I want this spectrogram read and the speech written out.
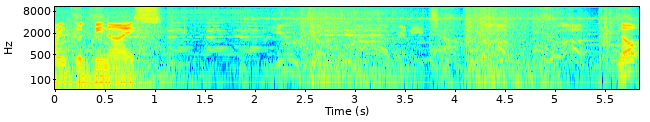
point would be nice. No.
